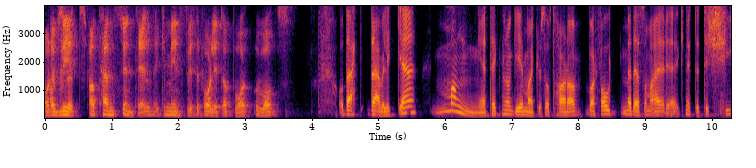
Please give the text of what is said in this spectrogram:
Og det Absolutt. blir tatt hensyn til, ikke minst hvis det får litt upvotes. Og det er, det er vel ikke mange teknologier Microsoft har da, i hvert fall med det som er knyttet til sky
